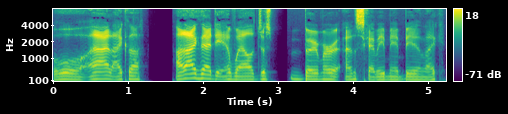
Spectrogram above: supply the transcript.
Oh, I like that. I like the idea of, well, just Boomer and Skippy maybe being like,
